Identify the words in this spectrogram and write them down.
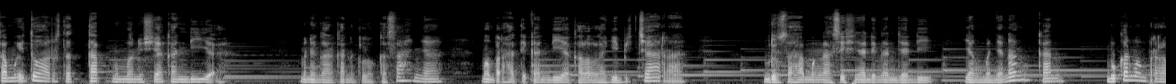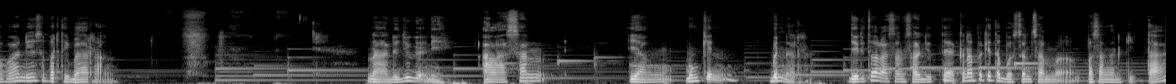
Kamu itu harus tetap memanusiakan dia, mendengarkan keluh kesahnya, memperhatikan dia kalau lagi bicara, berusaha mengasihnya dengan jadi yang menyenangkan, bukan memperlakukan dia seperti barang. Nah, ada juga nih alasan yang mungkin benar. Jadi itu alasan selanjutnya kenapa kita bosan sama pasangan kita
